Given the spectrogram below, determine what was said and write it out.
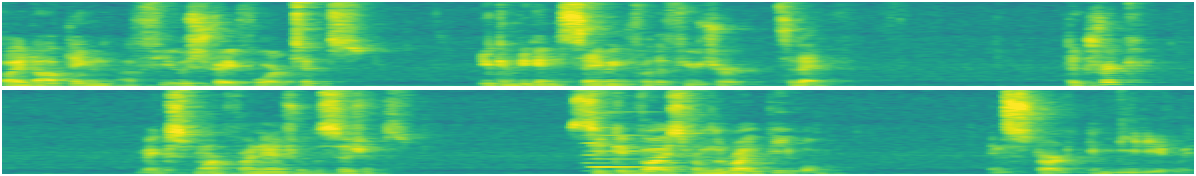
By adopting a few straightforward tips, you can begin saving for the future today. The trick make smart financial decisions, seek advice from the right people, and start immediately.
